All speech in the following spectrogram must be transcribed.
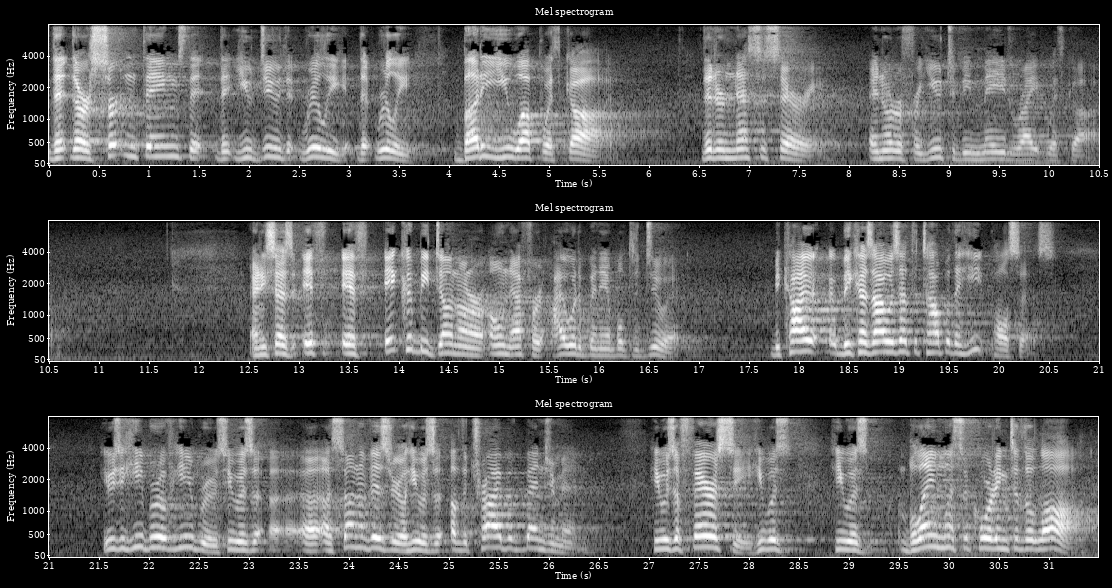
That there are certain things that, that you do that really, that really buddy you up with God, that are necessary in order for you to be made right with God. And he says, if, if it could be done on our own effort, I would have been able to do it. Because, because I was at the top of the heap, Paul says. He was a Hebrew of Hebrews. He was a, a, a son of Israel. He was of the tribe of Benjamin. He was a Pharisee. He was, he was blameless according to the law.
